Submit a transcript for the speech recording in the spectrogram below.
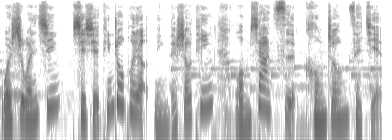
我是文心，谢谢听众朋友您的收听，我们下次空中再见。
